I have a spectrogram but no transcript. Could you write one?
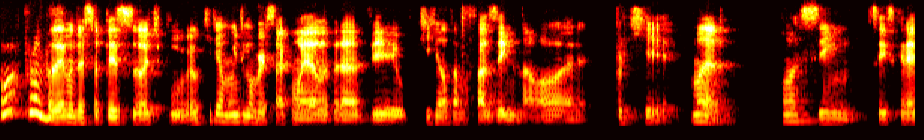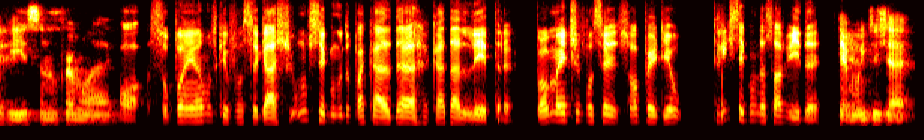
qual é o problema dessa pessoa? Tipo, eu queria muito conversar com ela pra ver o que, que ela tava fazendo na hora. Porque, mano, como assim? Você escreve isso num formulário? Ó, suponhamos que você gaste um segundo pra cada, cada letra. Provavelmente você só perdeu 3 segundos da sua vida. Que é muito já.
